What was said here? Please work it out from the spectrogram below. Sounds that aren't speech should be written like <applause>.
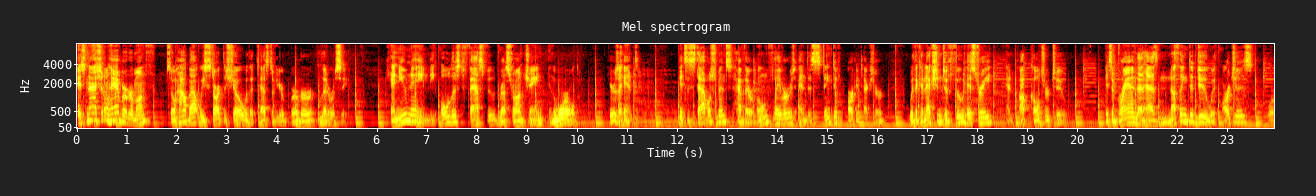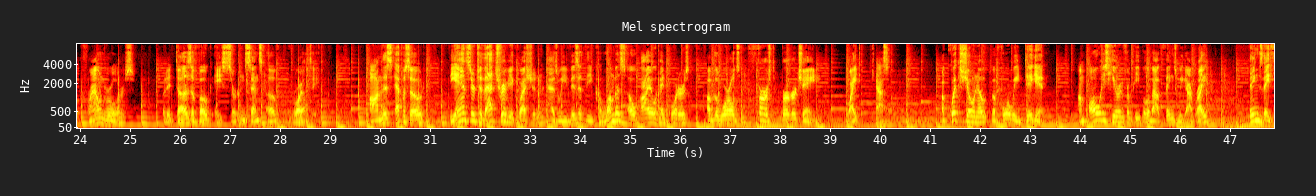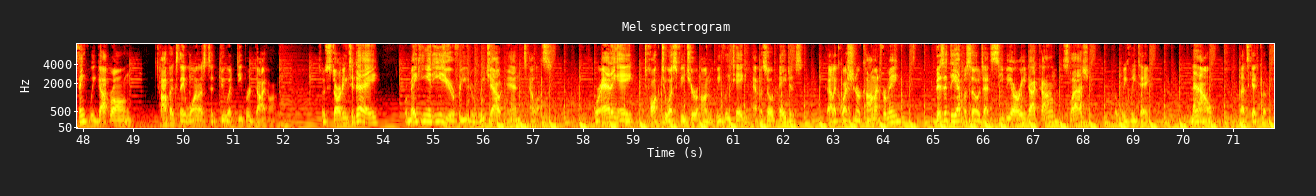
It's National Hamburger Month, so how about we start the show with a test of your burger literacy? Can you name the oldest fast food restaurant chain in the world? Here's a hint its establishments have their own flavors and distinctive architecture, with a connection to food history and pop culture, too. It's a brand that has nothing to do with arches or crowned rulers, but it does evoke a certain sense of royalty. On this episode, the answer to that trivia question as we visit the Columbus, Ohio headquarters of the world's first burger chain, White Castle. A quick show note before we dig in. I'm always hearing from people about things we got right, things they think we got wrong, topics they want us to do a deeper dive on. So, starting today, we're making it easier for you to reach out and tell us. We're adding a Talk to Us feature on Weekly Take episode pages. Got a question or comment for me? Visit the episodes at cbre.com slash the weekly take. Now, let's get cooking.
